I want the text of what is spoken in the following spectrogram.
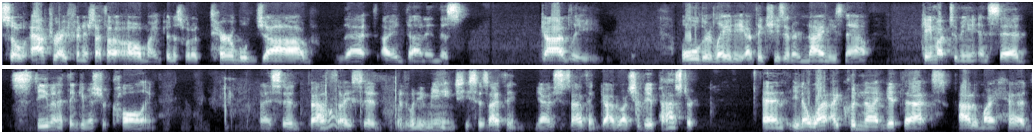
so after I finished, I thought, "Oh my goodness, what a terrible job that I had done. And this godly older lady, I think she's in her 90s now, came up to me and said, Stephen, I think you missed your calling. And I said, Beth, oh. I said, what, what, do you mean? She says, I think, yeah, says, I think God wants you to be a pastor. And you know what? I could not get that out of my head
